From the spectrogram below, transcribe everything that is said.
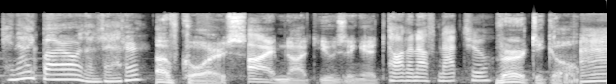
Can I borrow the ladder? Of course, I'm not using it. Tall enough not to? Vertigo. Ah.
